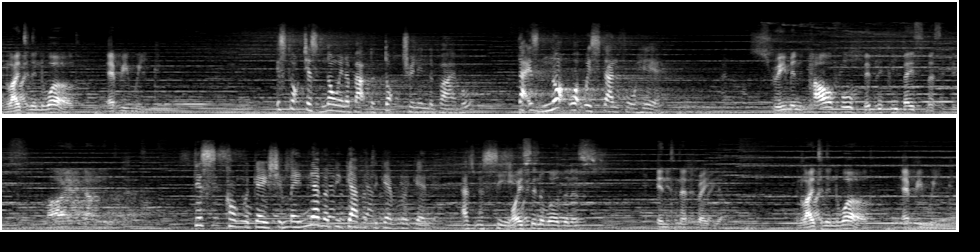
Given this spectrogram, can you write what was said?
Enlightening the world every week. It's not just knowing about the doctrine in the Bible. That is not what we stand for here. Streaming powerful biblically based messages live down the internet. This congregation may never be gathered together again as we see it. Voice in the Wilderness, Internet Radio. Enlightening the world every week.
